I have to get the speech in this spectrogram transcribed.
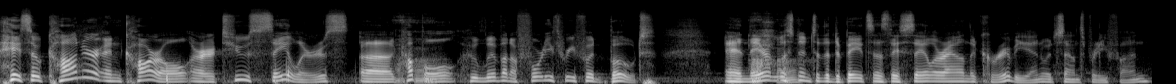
Hey, so Connor and Carl are two sailors, a Uh-huh. couple who live on a 43 foot boat. And they're Uh-huh. listening to the debates as they sail around the Caribbean, which sounds pretty fun.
